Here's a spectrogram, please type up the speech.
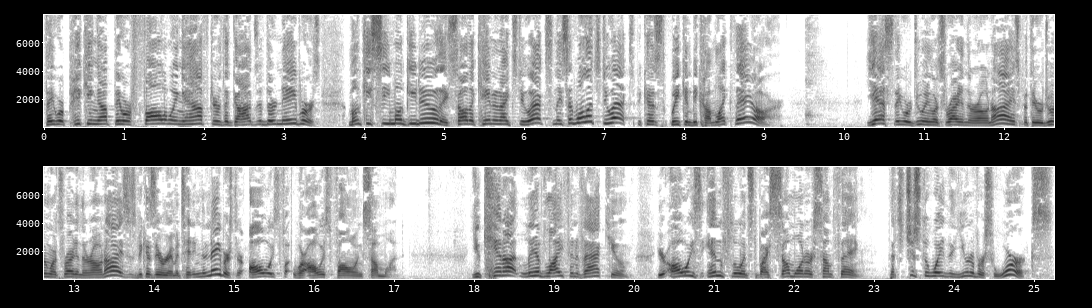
They were picking up, they were following after the gods of their neighbors. Monkey see, monkey do. They saw the Canaanites do X and they said, well, let's do X because we can become like they are. Yes, they were doing what's right in their own eyes, but they were doing what's right in their own eyes is because they were imitating their neighbors. They're always, we're always following someone. You cannot live life in a vacuum. You're always influenced by someone or something. That's just the way the universe works.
